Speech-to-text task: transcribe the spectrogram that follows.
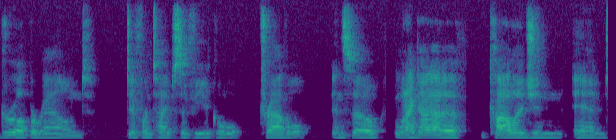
grew up around different types of vehicle travel. And so when I got out of college and, and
